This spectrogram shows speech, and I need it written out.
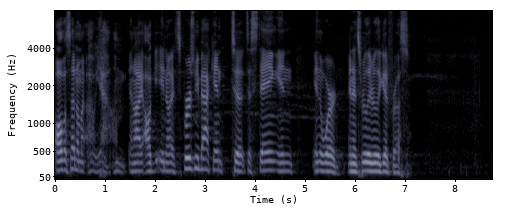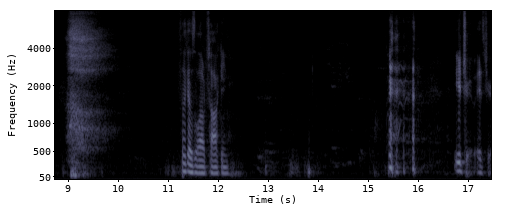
all of a sudden I'm like, oh yeah, um, and I, I'll you know it spurs me back into to staying in in the Word, and it's really really good for us. I feel like I was a lot of talking. You're true. It's true.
